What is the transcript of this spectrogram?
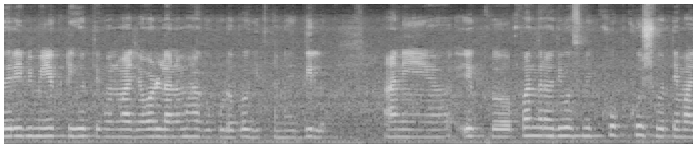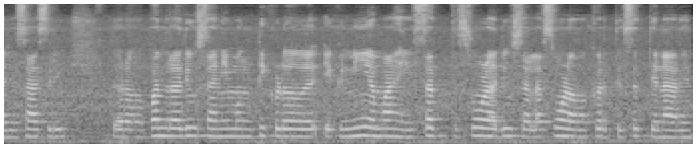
तरी बी मी एकटी होते पण माझ्या वडिलांना मागं पुढं बघितलं नाही दिलं. आणि एक पंधरा दिवस मी खूप खुश होते माझ्या सासरी. तर पंधरा दिवसांनी मग तिकडं एक नियम आहे सत सोळा दिवसाला सोळावा करते सत्यनारायण.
